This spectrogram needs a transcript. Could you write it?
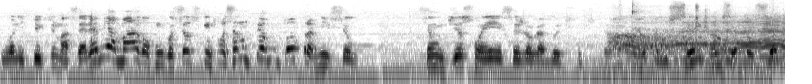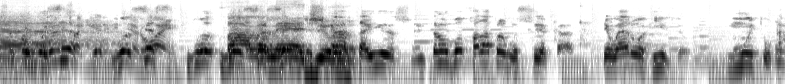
no Olympique de Marseille. E a minha mágoa com você é o seguinte: você não perguntou para mim se eu, se eu um dia sonhei em ser jogador de futebol. Eu não sei, eu não sei, eu sei que você foi um grande zagueiro em você, Niterói. vo- você Fala, Lédio. descarta isso. Então eu vou falar para você, cara. Eu era horrível, muito ruim.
